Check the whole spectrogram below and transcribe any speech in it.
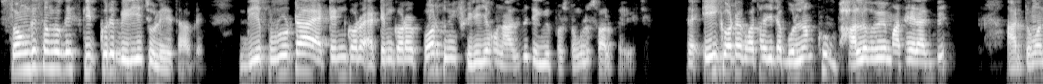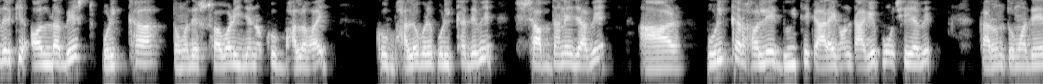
সঙ্গে সঙ্গে ওকে স্কিপ করে বেরিয়ে চলে যেতে হবে। দিয়ে পুরোটা অ্যাটেন্ড করা অ্যাটেম্প করার পর তুমি ফিরে যখন আসবে, দেখবে প্রশ্নগুলো সলভ হয়ে গেছে। তা এই কটা কথা যেটা বললাম, খুব ভালোভাবে মাথায় রাখবে। আর তোমাদেরকে অল দ্য বেস্ট পরীক্ষা তোমাদের সবারই যেন খুব ভালো হয়। খুব ভালো করে পরীক্ষা দেবে, সাবধানে যাবে। আর পরীক্ষার হলে দুই থেকে আড়াই ঘণ্টা আগে পৌঁছে যাবে। কারণ তোমাদের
